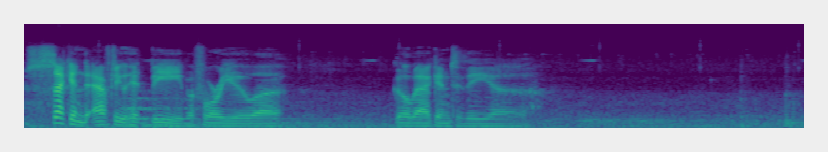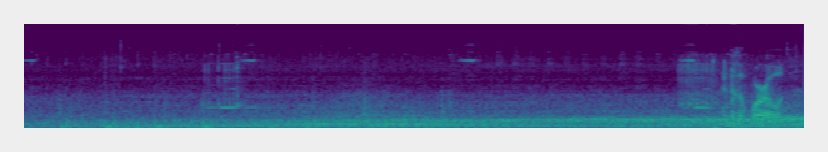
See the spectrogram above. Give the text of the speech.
Second after you hit B before you uh, go back into the uh, into the world.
